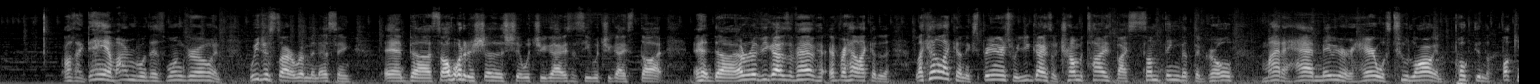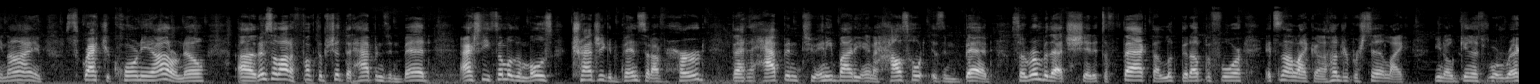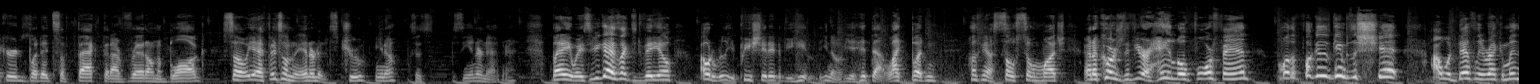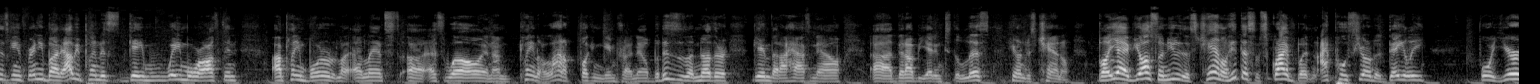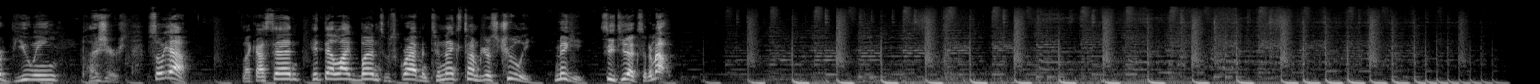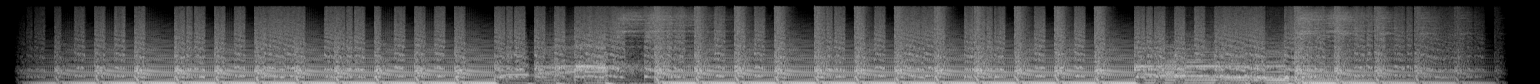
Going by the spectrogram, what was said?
I was like, damn, I remember this one girl, and we just started reminiscing. And uh, so I wanted to share this shit with you guys and see what you guys thought. And uh, I don't know if you guys have, have ever had like a like kind of like an experience where you guys are traumatized by something that the girl might have had. Maybe her hair was too long and poked in the fucking eye and scratched your cornea. I don't know. Uh, there's a lot of fucked up shit that happens in bed. Actually, some of the most tragic events that I've heard that happen to anybody in a household is in bed. So remember that shit. It's a fact. I looked it up before. It's not like a hundred percent like you know Guinness World Record, but it's a fact that I've read on a blog. So yeah, if it's on the internet, it's true. You know, it's, it's the internet, right? But anyways, if you guys liked this video, I would really appreciate it if you hit you know if you hit that like button. Helps me out so so much. And of course, if you're a Halo 4 fan, Motherfucker, this game is a shit. I would definitely recommend this game for anybody. I'll be playing this game way more often. I'm playing Borderlands uh, as well, and I'm playing a lot of fucking games right now. But this is another game that I have now uh, that I'll be adding to the list here on this channel. But yeah, if you're also new to this channel, hit that subscribe button. I post here on the daily for your viewing pleasures. So yeah, like I said, hit that like button, subscribe. Until next time, yours truly, Mickey, CTX, and I'm out.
